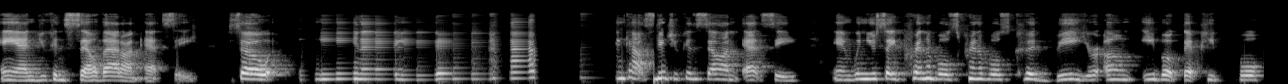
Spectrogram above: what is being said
and you can sell that on Etsy. So you know you have think out things you can sell on Etsy. And when you say printables, printables could be your own ebook that people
